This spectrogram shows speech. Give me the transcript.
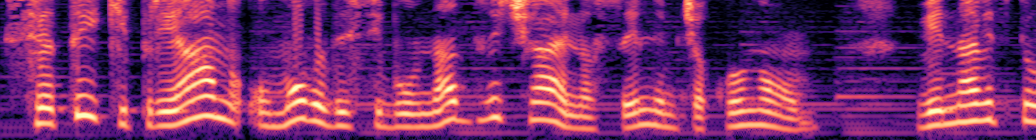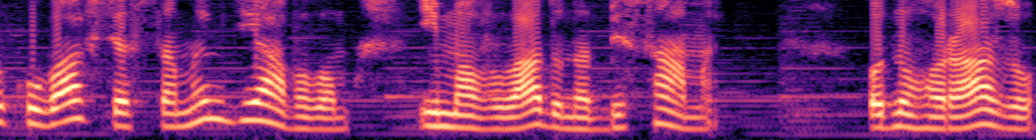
Святий Кіпріан у молодості був надзвичайно сильним чаклуном. Він навіть спілкувався з самим дьяволом і мав владу над бісами. Одного разу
